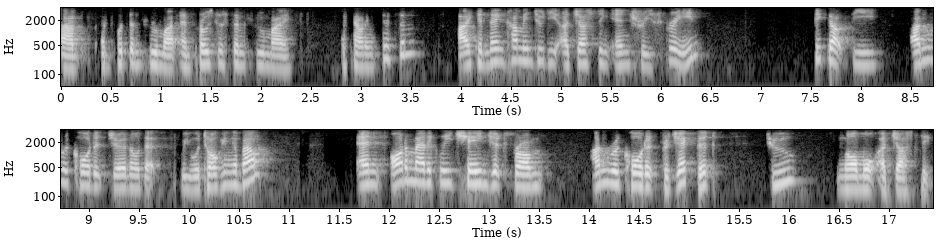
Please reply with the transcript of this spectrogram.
um, and put them through my and process them through my accounting system. I can then come into the adjusting entry screen, pick out the unrecorded journal that we were talking about, and automatically change it from unrecorded projected to normal adjusting.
